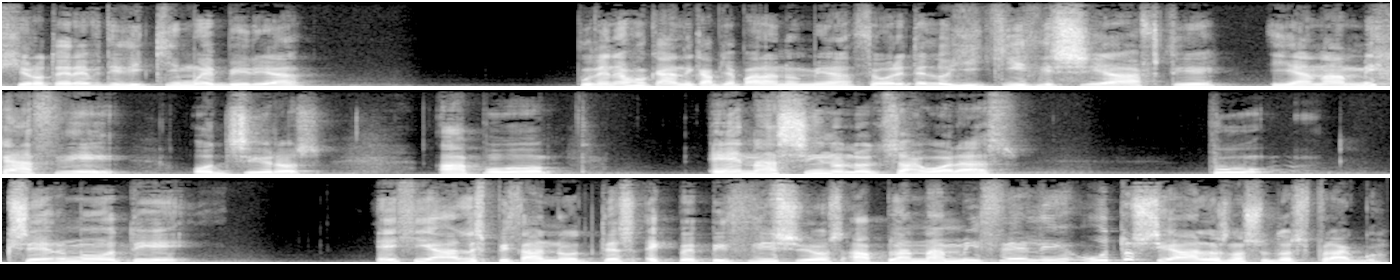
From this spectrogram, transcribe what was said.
χειροτερεύει τη δική μου εμπειρία που δεν έχω κάνει κάποια παρανομία. Θεωρείται λογική θυσία αυτή για να μην χαθεί ο τζίρος από ένα σύνολο της αγοράς που ξέρουμε ότι έχει άλλες πιθανότητες εκπεπιθήσεως απλά να μην θέλει ούτως ή άλλως να σου δώσει φράγκο.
